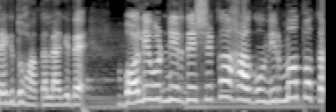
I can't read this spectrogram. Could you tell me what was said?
ತೆಗೆದು ಹಾಕಲಾಗಿದೆ ಬಾಲಿವುಡ್ ನಿರ್ದೇಶಕ ಹಾಗೂ ನಿರ್ಮಾಪಕ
